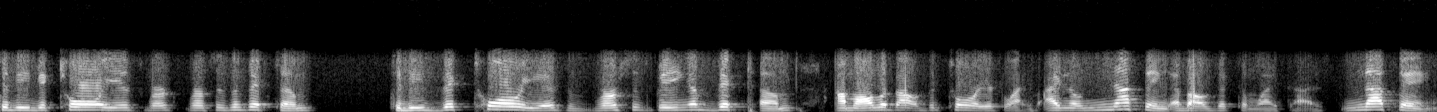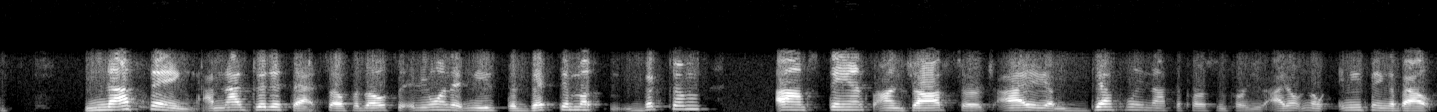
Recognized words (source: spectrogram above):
to be victorious versus a victim to be victorious versus being a victim. I'm all about victorious life. I know nothing about victim life, guys. Nothing. Nothing. I'm not good at that. So for those anyone that needs the victim victim um, stance on job search, I am definitely not the person for you. I don't know anything about.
